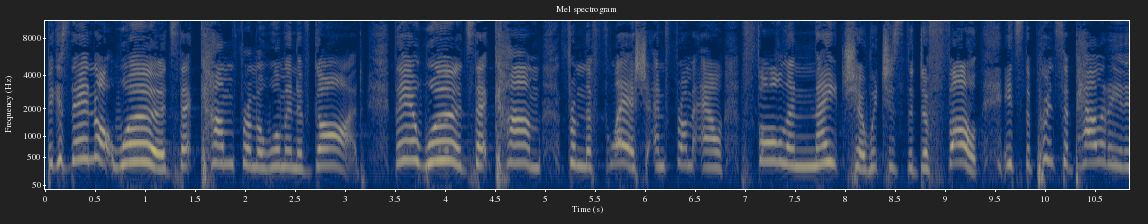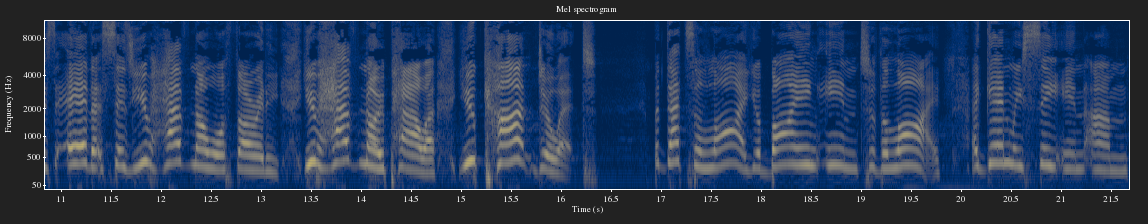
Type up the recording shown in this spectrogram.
Because they're not words that come from a woman of God. They're words that come from the flesh and from our fallen nature, which is the default. It's the principality of this air that says you have no authority. You have no power. You can't do it. But that's a lie. You're buying into the lie. Again, we see in um,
